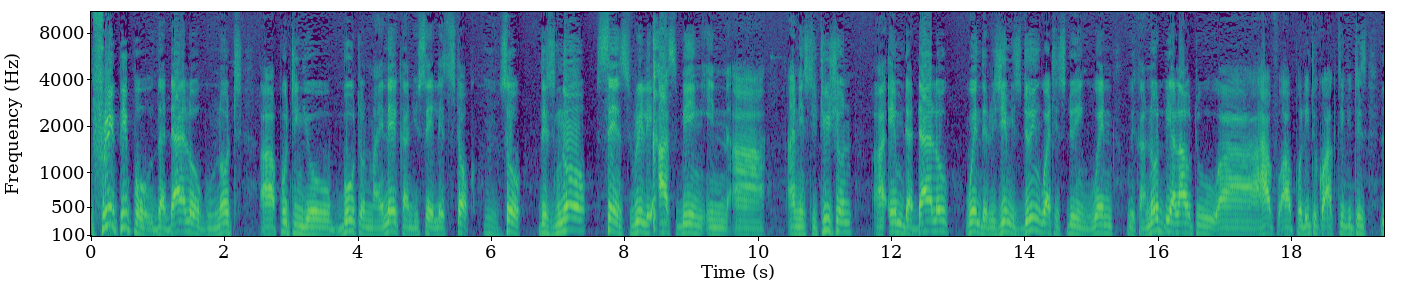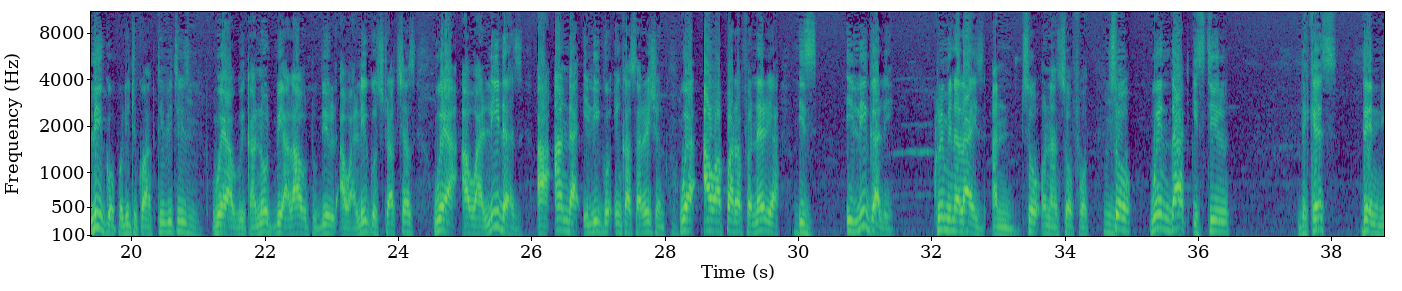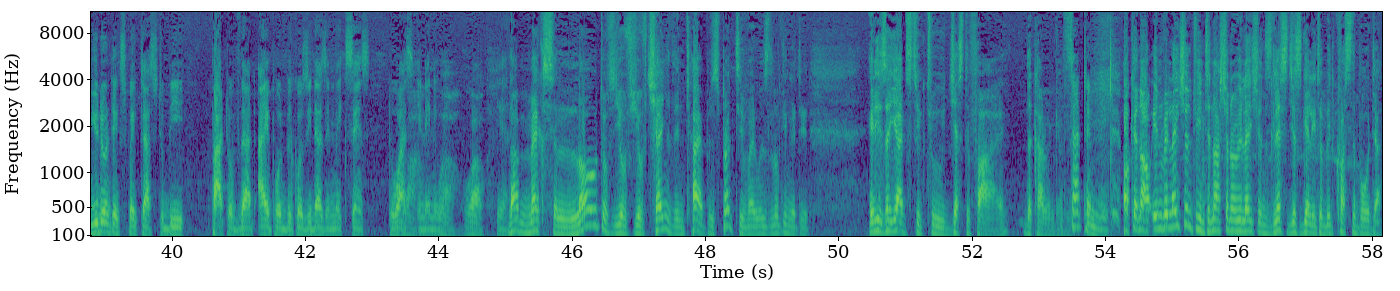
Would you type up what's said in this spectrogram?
free people that dialogue, not uh, putting your boot on my neck and you say, let's talk. So there's no sense really us being in uh, an institution uh, aimed at dialogue when the regime is doing what it's doing, when we cannot be allowed to uh, have our political activities, legal political activities, hmm. where we cannot be allowed to build our legal structures, where our leaders are under illegal incarceration, where our paraphernalia hmm. is illegally criminalized and so on and so forth. Hmm. So when that is still the case, then you don't expect us to be part of that IPOD because it doesn't make sense to us in any way. Wow, wow. Yeah. That makes a lot of, you've, you've changed the entire perspective. I was looking at it. It is a yardstick to justify the current government. Certainly. Okay, now in relation to international relations, let's just get a little bit cross the border.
